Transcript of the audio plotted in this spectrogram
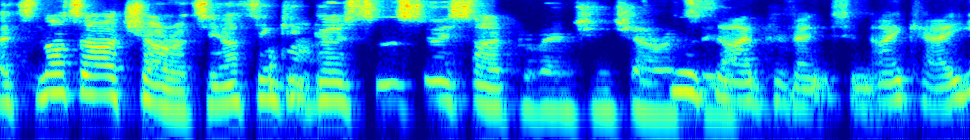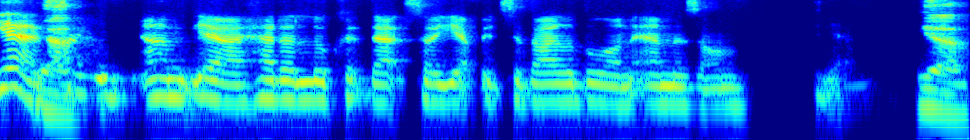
It's not our charity. I think Oh. it goes to the suicide prevention charity. Suicide prevention. Okay. Yeah. Yeah. So, um, yeah, I had a look at that. So, yep, it's available on Amazon. Yeah. Yeah.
